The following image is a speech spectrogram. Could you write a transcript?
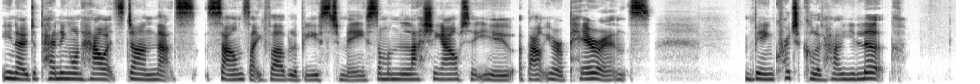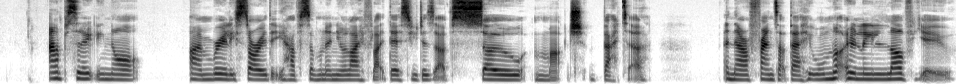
you know, depending on how it's done, that sounds like verbal abuse to me. Someone lashing out at you about your appearance, being critical of how you look. Absolutely not. I'm really sorry that you have someone in your life like this. You deserve so much better. And there are friends out there who will not only love you,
